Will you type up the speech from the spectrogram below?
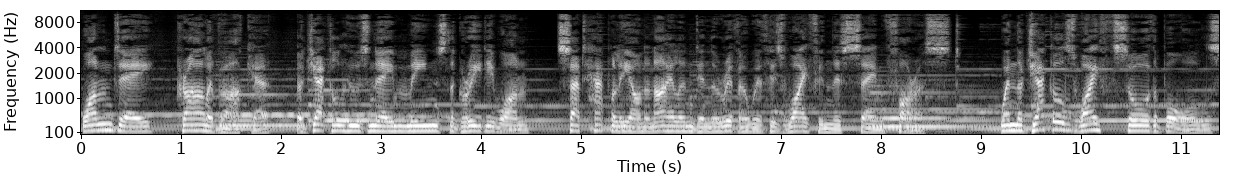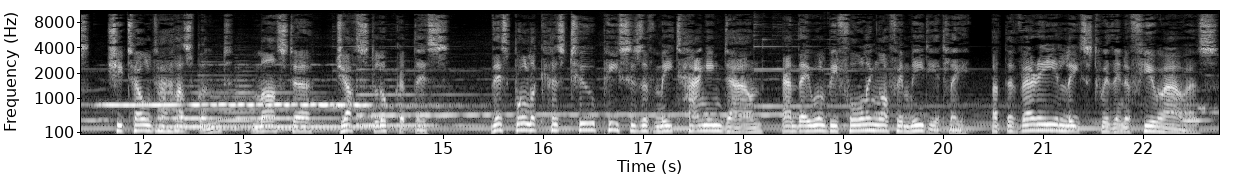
One day, Pralavaka, a jackal whose name means the greedy one, sat happily on an island in the river with his wife in this same forest. When the jackal's wife saw the balls, she told her husband, Master, just look at this. This bullock has two pieces of meat hanging down, and they will be falling off immediately, at the very least within a few hours.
